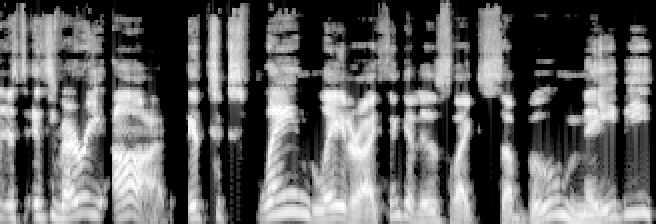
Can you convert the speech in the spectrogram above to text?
It's, it's very odd. It's explained later. I think it is like Sabu, maybe,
